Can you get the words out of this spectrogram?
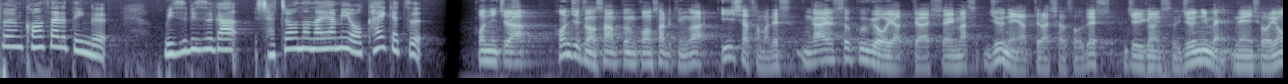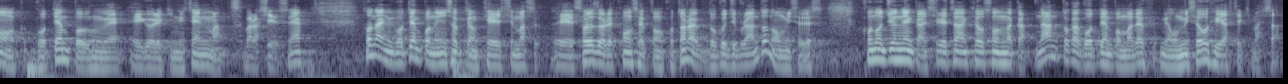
分コンサルティング。w i z b i が社長の悩みを解決。こんにちは本日の3分コンサルティングは、E 社様です。外食業をやってらっしゃいます。10年やってらっしゃるそうです。従業員数12名、年商4億、5店舗運営、営業歴2000万、素晴らしいですね。都内に5店舗の飲食店を経営しています、えー、それぞれコンセプトの異なる独自ブランドのお店です。この10年間、熾烈な競争の中、なんとか5店舗までお店を増やしてきました。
